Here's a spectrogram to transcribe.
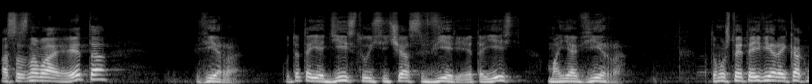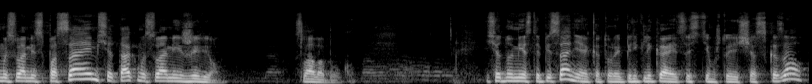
осознавая это, вера. Вот это я действую сейчас в вере, это есть моя вера. Потому что этой верой, как мы с вами спасаемся, так мы с вами и живем. Слава Богу. Есть одно место Писания, которое перекликается с тем, что я сейчас сказал.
